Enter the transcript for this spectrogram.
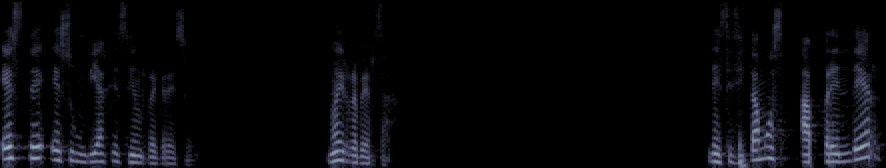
este es un viaje sin regreso. No hay reversa. Necesitamos aprender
